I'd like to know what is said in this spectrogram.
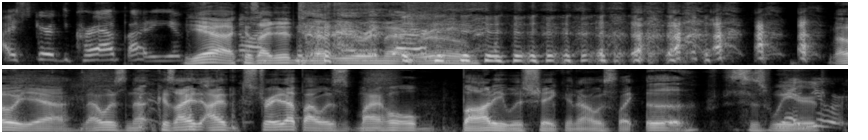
I scared the crap out of you. yeah, because I didn't know you were in that room. Oh yeah, that was not because I, I straight up I was my whole body was shaking. I was like, ugh, this is Yeah, weird. you were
